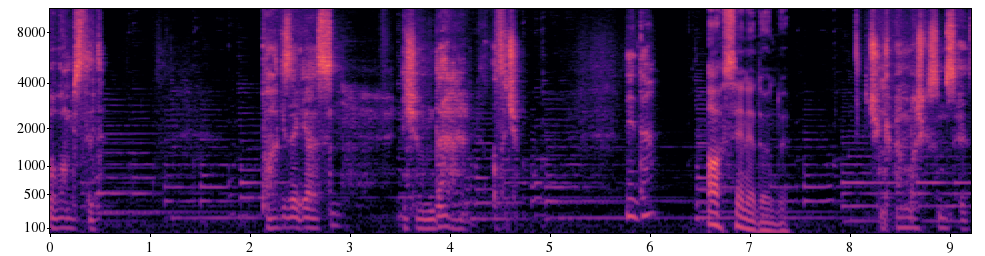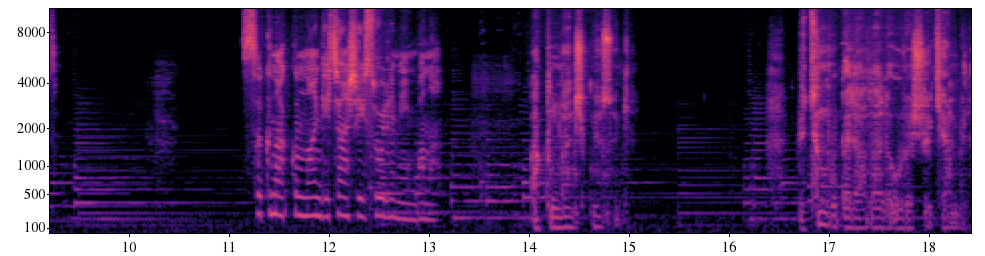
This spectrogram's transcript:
Babam istedi. Pakize gelsin. Nişanımı derhal alacağım. Neden? Ahsen'e döndü. Çünkü ben başkasını sevdim. Sakın aklımdan geçen şeyi söylemeyin bana. Aklımdan çıkmıyorsun ki. Bütün bu belalarla uğraşırken bile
